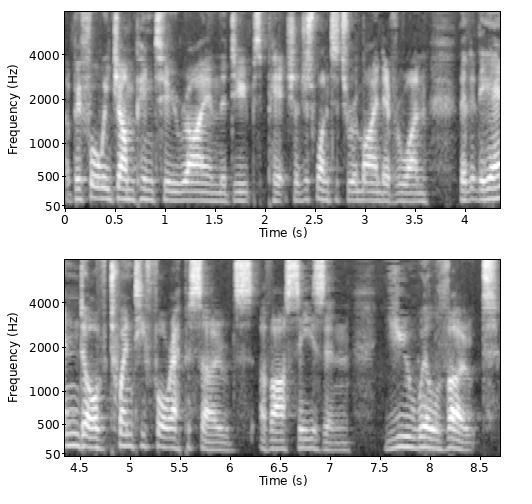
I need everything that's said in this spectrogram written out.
Uh, before we jump into Ryan the Dupe's pitch, I just wanted to remind everyone that at the end of 24 episodes of our season, you will vote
